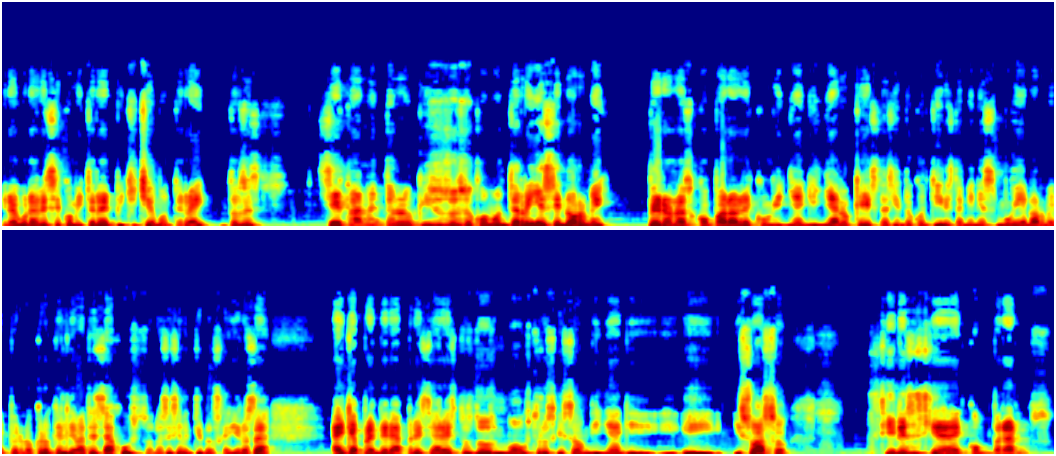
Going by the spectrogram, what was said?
en algunas veces se convirtió en el pichiche de Monterrey. Entonces, ciertamente lo que hizo Suazo con Monterrey es enorme, pero no es comparable con Guiñán. Guiñán lo que está haciendo con Tigres también es muy enorme, pero no creo que el debate sea justo. No sé si me entiendes, Javier. O sea, hay que aprender a apreciar estos dos monstruos que son Guiñán y, y Suazo sin necesidad de compararlos.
